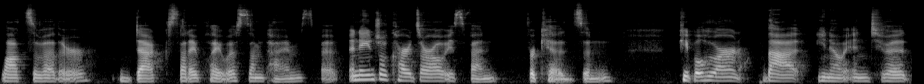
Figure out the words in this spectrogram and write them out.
lots of other decks that I play with sometimes. But and angel cards are always fun for kids and people who aren't that, you know, into it.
